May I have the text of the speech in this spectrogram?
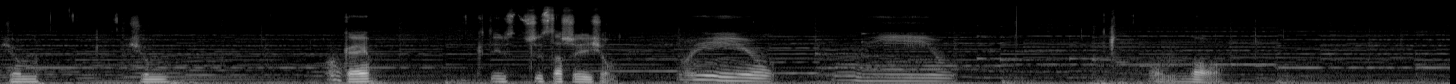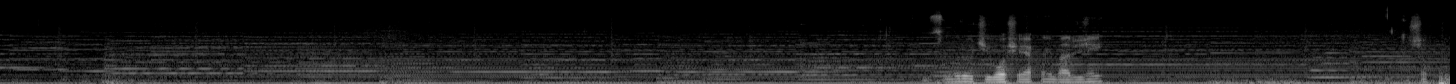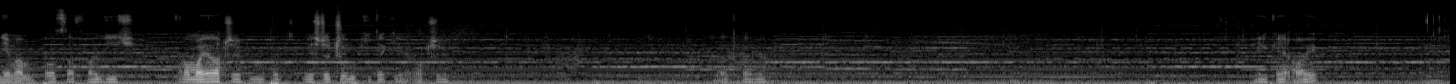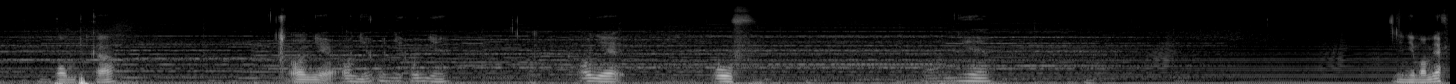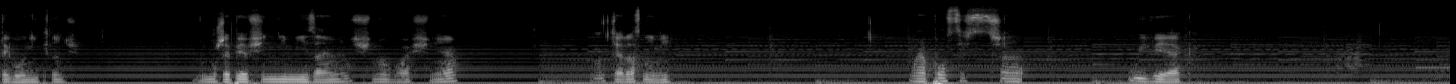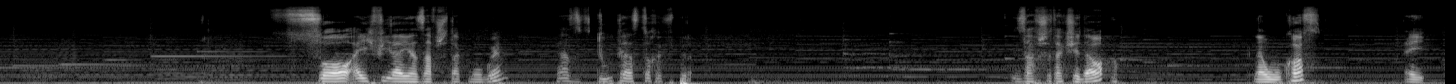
Sium. Sium. Okej. Okay. jest 360. Miu. Miu. O no. Zwróciło się jak najbardziej. Szopu nie mam po co wchodzić. O moje oczy, pod jeszcze czułki takie oczy. Dodatkowe. Pięknie, oj. Bombka. O nie, o nie, o nie, o nie. O nie. Uff. O nie. Nie, nie mam jak tego uniknąć. Muszę pierw się nimi zająć, no właśnie. I Teraz nimi. Moja postać strzela... Uj wie jak. Co? Ej, chwila, ja zawsze tak mogłem? Teraz w dół, teraz trochę w pra... Zawsze tak się dało? Na łukos? Ej.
